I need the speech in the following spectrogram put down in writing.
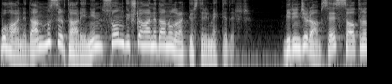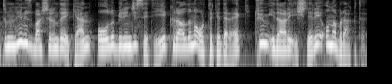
bu hanedan Mısır tarihinin son güçlü hanedanı olarak gösterilmektedir. 1. Ramses saltanatının henüz başlarındayken oğlu 1. Seti'yi krallığına ortak ederek tüm idari işleri ona bıraktı.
